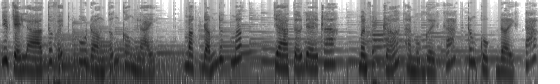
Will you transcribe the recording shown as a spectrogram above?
Như vậy là tôi phải thu đòn tấn công lại, mặt đẫm nước mắt và tự đề ra mình phải trở thành một người khác trong cuộc đời khác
